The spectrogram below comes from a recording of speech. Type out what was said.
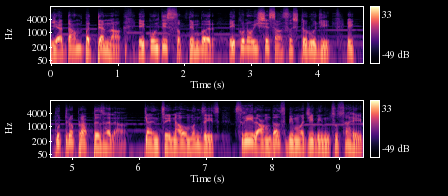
या दाम्पत्यांना एकोणतीस सप्टेंबर एकोणावीसशे सहासष्ट रोजी एक पुत्र प्राप्त झाला. त्यांचे नाव म्हणजेच श्री रामदास भीमाजी विंचू साहेब.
